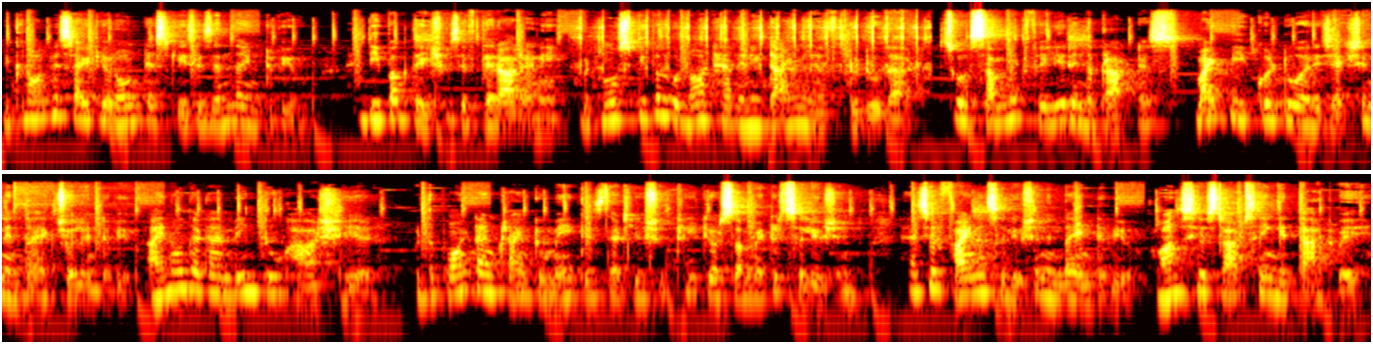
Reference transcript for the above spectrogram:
you can always write your own test cases in the interview debug the issues if there are any. But most people would not have any time left to do that. So a submit failure in the practice might be equal to a rejection in the actual interview. I know that I'm being too harsh here, but the point I'm trying to make is that you should treat your submitted solution as your final solution in the interview. Once you start saying it that way,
